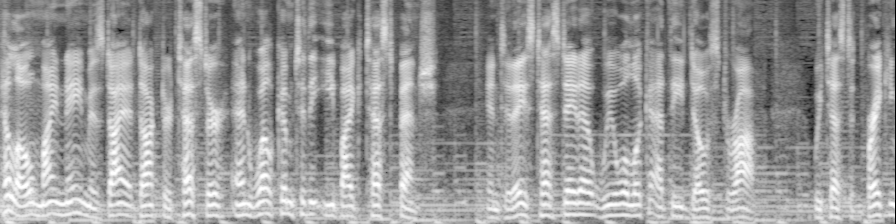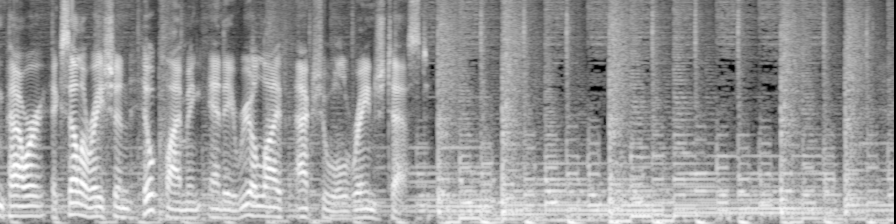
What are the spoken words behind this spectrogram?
Hello, my name is Diet Dr. Tester, and welcome to the e-bike test bench. In today's test data, we will look at the Dost Drop. We tested braking power, acceleration, hill climbing, and a real-life actual range test.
